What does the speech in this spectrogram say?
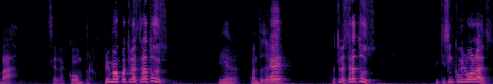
Va, se la compro. Primo, ¿cuánto el Stratus? ¿Cuánto salió? ¡eh! ¿Cuánto el Stratus? 25 mil bolas.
